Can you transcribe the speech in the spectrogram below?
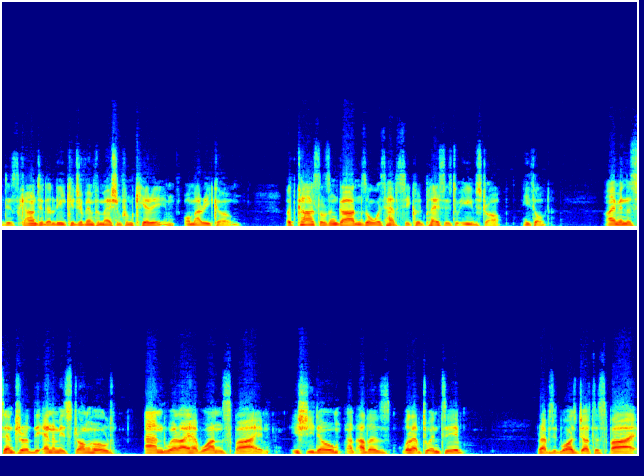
discounted a leakage of information from Kiri or Mariko, but castles and gardens always have secret places to eavesdrop, he thought. I'm in the center of the enemy's stronghold, and where I have one spy, Ishido and others will have twenty. Perhaps it was just a spy.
